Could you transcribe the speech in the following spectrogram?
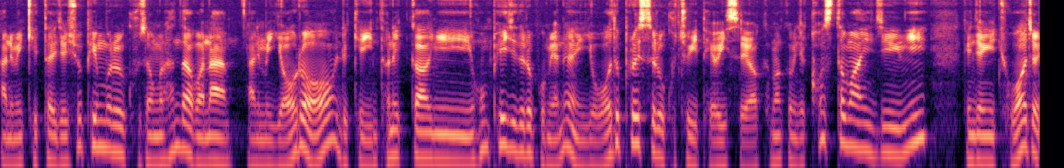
아니면 기타 이제 쇼핑몰을 구성을 한다거나 아니면 여러 이렇게 인터넷 강의 홈페이지들을 보면은 이 워드프레스로 구축이 되어 있어요. 그만큼 이제 customizing이 굉장히 좋아져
